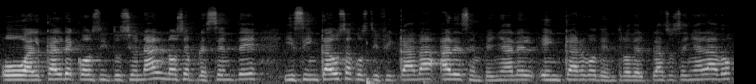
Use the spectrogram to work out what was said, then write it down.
o alcalde constitucional, no se presente y sin causa justificada a desempeñar el encargo dentro del plazo señalado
